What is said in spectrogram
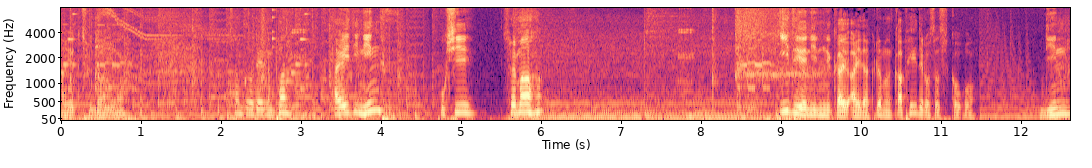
아 얘도 참가 안 되네. 참가가 되는 판 아이디 닌 혹시 설마 이드의 닌일까요? 아니다. 그러면 카페이드로 썼을 거고 닌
